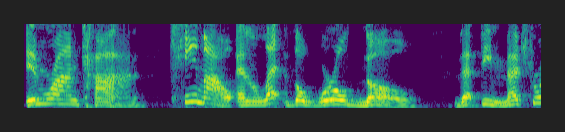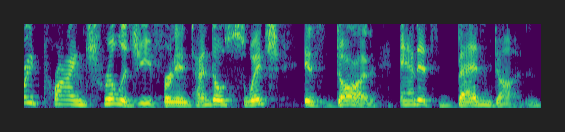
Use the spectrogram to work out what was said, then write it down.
Imran Khan came out and let the world know that the Metroid Prime trilogy for Nintendo Switch is done and it's been done.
